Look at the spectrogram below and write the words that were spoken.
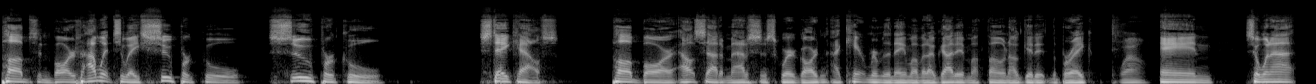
pubs and bars. I went to a super cool, super cool steakhouse pub bar outside of Madison Square Garden. I can't remember the name of it. I've got it in my phone. I'll get it in the break. Wow. And so when I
